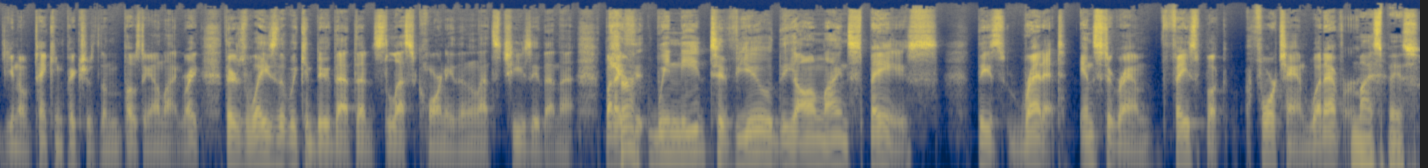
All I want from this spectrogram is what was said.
you know taking pictures of them and posting online, right? There's ways that we can do that that's less corny than that's cheesy than that. But sure. I th- we need to view the online space these Reddit, Instagram, Facebook, 4chan, whatever. MySpace.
